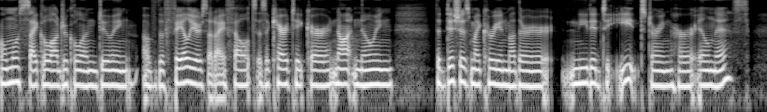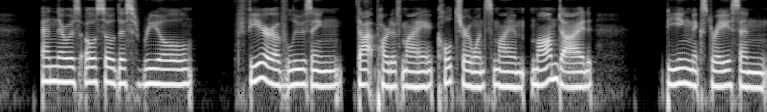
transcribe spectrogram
almost psychological undoing of the failures that I felt as a caretaker, not knowing the dishes my Korean mother needed to eat during her illness. And there was also this real fear of losing that part of my culture once my mom died, being mixed race and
